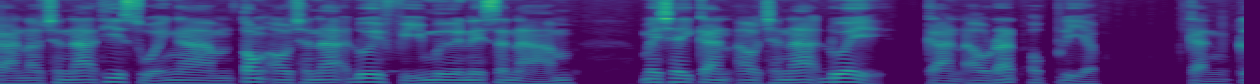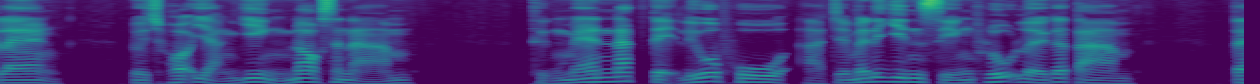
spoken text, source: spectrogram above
การเอาชนะที่สวยงามต้องเอาชนะด้วยฝีมือในสนาม ไม่ใช่การเอาชนะด้วยการเอารัดเอาเปรียบ กันแกล้ง โดยเฉพาะอย่างยิ่งนอกสนาม ถึงแม้นักเตะลิเวอร์พูลอาจจะไม่ได้ยินเสียงพลุเลยก็ตาม แต่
